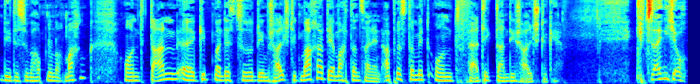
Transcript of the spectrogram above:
die das überhaupt nur noch machen. Und dann äh, gibt man das zu dem Schaltstückmacher, der macht dann seinen Abriss damit und fertigt dann die Schaltstücke. Gibt es eigentlich auch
